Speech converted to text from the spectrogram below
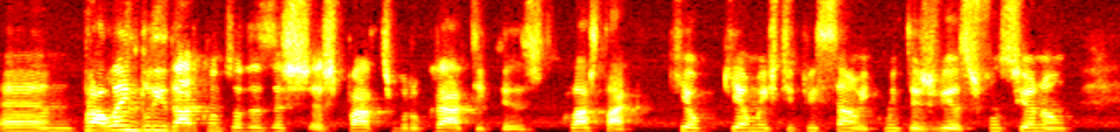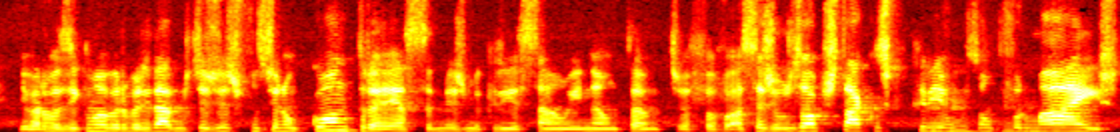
um, para além de lidar com todas as, as partes burocráticas, que lá está, que é, que é uma instituição e que muitas vezes funcionam e agora vou dizer que uma barbaridade, muitas vezes funcionam contra essa mesma criação e não tanto a favor, ou seja, os obstáculos que criam, uhum, que são uhum. formais,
